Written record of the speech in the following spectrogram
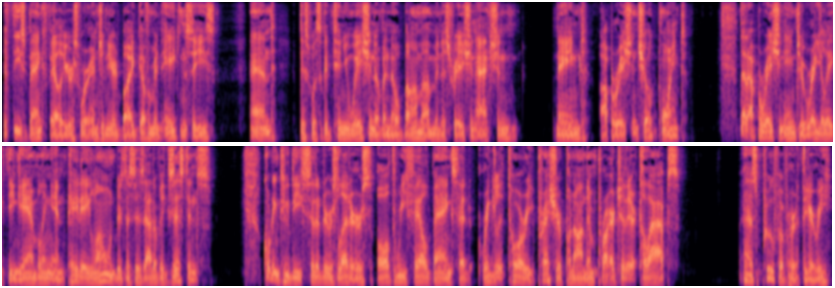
if these bank failures were engineered by government agencies and this was a continuation of an Obama administration action named Operation Choke Point. That operation aimed to regulate the gambling and payday loan businesses out of existence. According to the senator's letters, all three failed banks had regulatory pressure put on them prior to their collapse. As proof of her theory,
